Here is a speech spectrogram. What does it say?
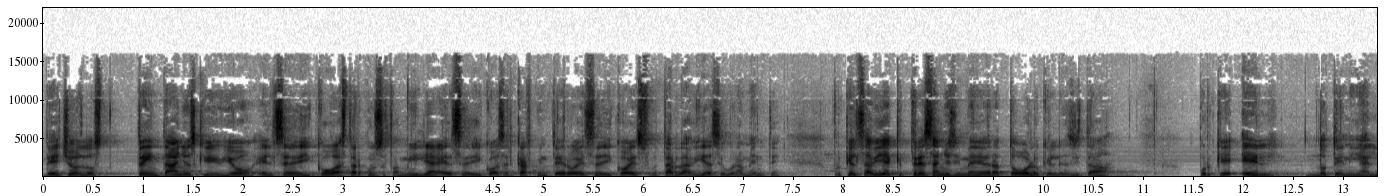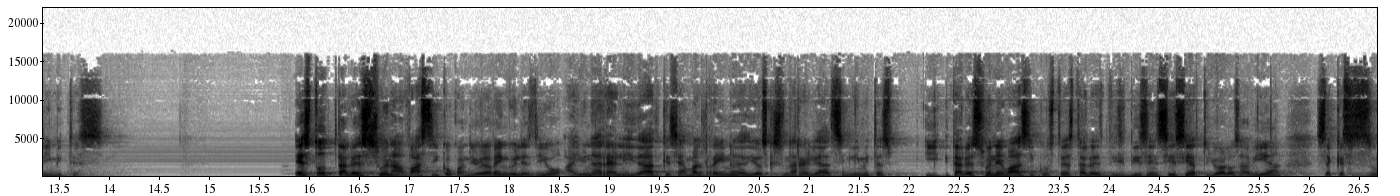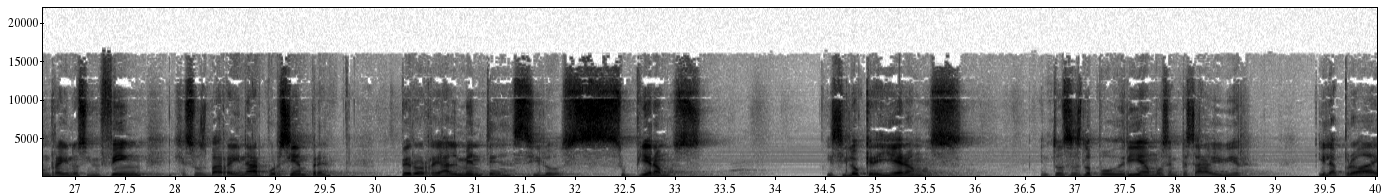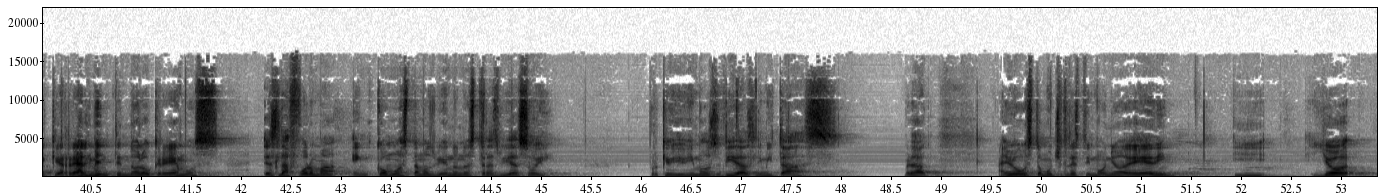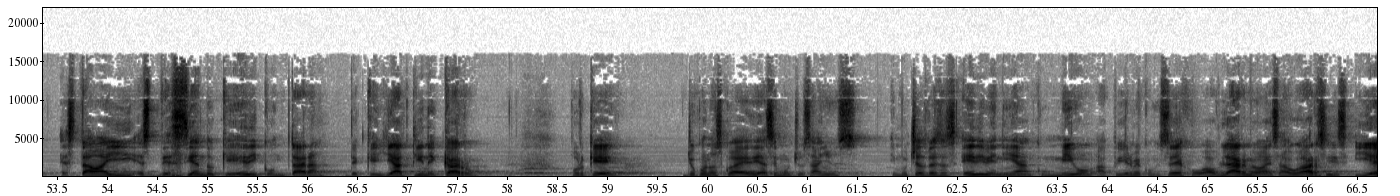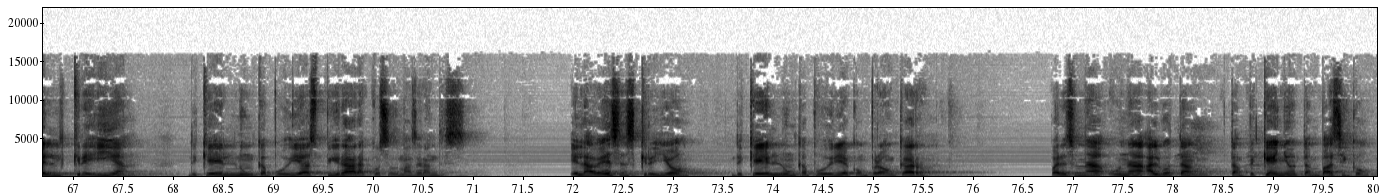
De hecho, los 30 años que vivió, él se dedicó a estar con su familia, él se dedicó a ser carpintero, él se dedicó a disfrutar la vida seguramente, porque él sabía que tres años y medio era todo lo que él necesitaba, porque él no tenía límites. Esto tal vez suena básico cuando yo vengo y les digo, hay una realidad que se llama el reino de Dios, que es una realidad sin límites, y, tal vez suene básico, ustedes tal vez dicen, sí es cierto, yo ya lo sabía, sé que ese es un reino sin fin, Jesús va a reinar por siempre, pero realmente si lo supiéramos y si lo creyéramos, entonces lo podríamos empezar a vivir. Y la prueba de que realmente no lo creemos es la forma en cómo estamos viviendo nuestras vidas hoy, porque vivimos vidas limitadas, ¿verdad? A mí me gustó mucho el testimonio de Eddie y yo estaba ahí deseando que Eddie contara de que ya tiene carro, porque yo conozco a Eddie hace muchos años y muchas veces Eddie venía conmigo a pedirme consejo, a hablarme, a desahogarse y él creía de que él nunca podía aspirar a cosas más grandes. Él a veces creyó de que él nunca podría comprar un carro. Parece una, una, algo tan, tan pequeño, tan básico,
